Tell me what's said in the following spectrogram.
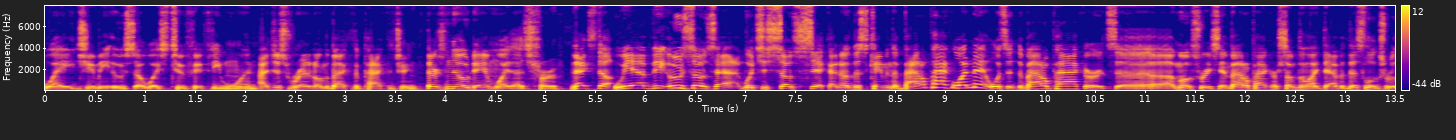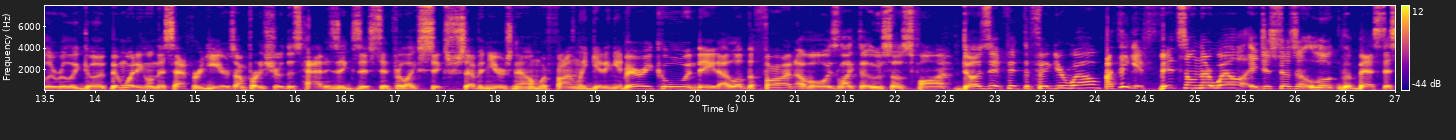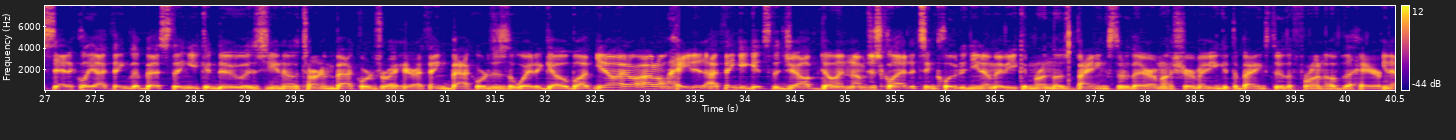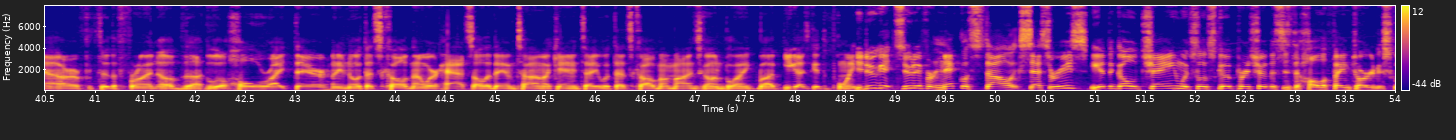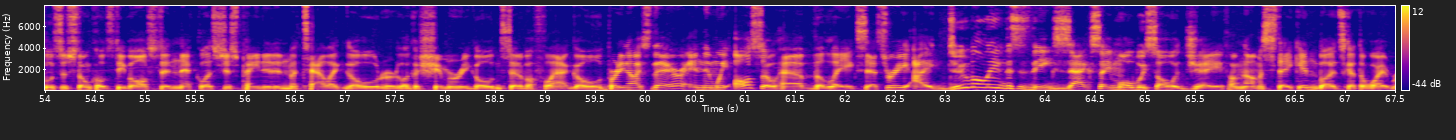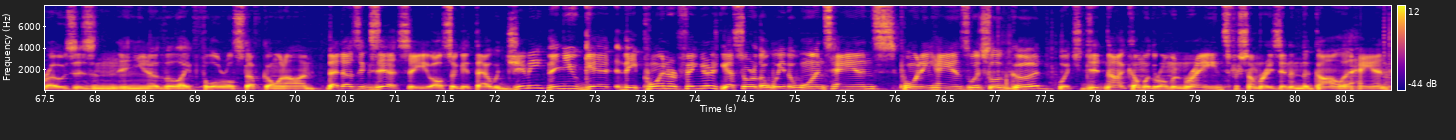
way Jimmy Uso weighs 251. I just read it on the back of the packaging. There's no damn way that's true. Next up, we have the Usos hat, which is so sick. I know this came in the battle pack, wasn't it? Was it the battle pack or it's a, a most recent battle pack or something like that, but this looks really, really good. Been waiting on this hat for years. I'm pretty sure this hat has existed for like six or seven years now, and we're finally getting it. Very cool indeed. I love the font. I've always liked the Usos font. Does it fit the figure well? I think it fits on there well. It just doesn't look the best aesthetically. I think the best thing you can do is, you know, turn him backwards right here. I think backwards is the way to go, but, you know, I don't, I don't hate it. I think it gets the job done, and I'm just glad it's included. You know, maybe you can run those bangs through there. I'm not sure. Maybe you can get the bangs through the front of the hair, you know, or through the front of the little hole right there. I don't even know what that's called, and I wear hats all the damn time. I can't even tell you what that's called. My mind's gone blank, but you guys get the point. You do get two different necklace-style accessories. You get the gold chain, which looks good. Pretty sure this is the Hall of Fame Target exclusive Stone Cold Steve Austin necklace, just painted in metallic gold or like a shimmery gold instead of a flat gold. Pretty nice there. And then we also have the lei accessory. I do believe this is the exact same mold we saw with Jay, if I'm not mistaken, but it's got the white roses and, and you know, the like floral stuff going on. That does exist, so you also get that with Jimmy. Then you get the pointer fingers. You got sort of the We The Ones hands, pointing hands, which look good, which did not come with Roman Reigns for some reason and the gauntlet hand.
